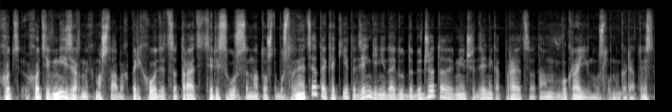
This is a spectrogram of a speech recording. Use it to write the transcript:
хоть, хоть и в мизерных масштабах приходится тратить ресурсы на то, чтобы устранять это, и какие-то деньги не дойдут до бюджета, меньше денег отправится там в Украину, условно говоря. То есть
